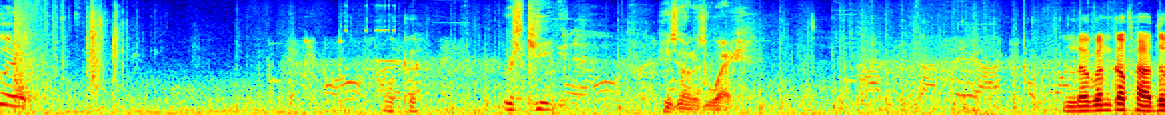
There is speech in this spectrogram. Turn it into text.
clear. ओके Where's Keegan? He's on his way. लोगन का फादर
